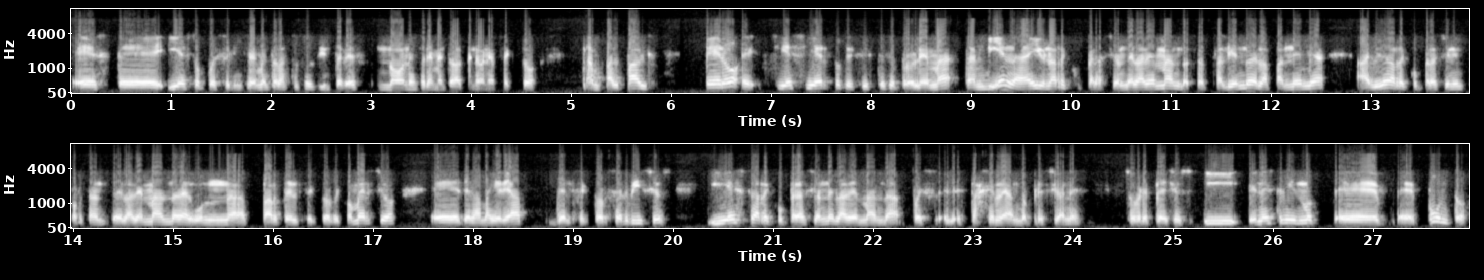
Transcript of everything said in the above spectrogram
este y esto pues el incremento de las tasas de interés no necesariamente va a tener un efecto tan palpable pero eh, si es cierto que existe ese problema. También hay una recuperación de la demanda. O sea saliendo de la pandemia ha habido una recuperación importante de la demanda de alguna parte del sector de comercio eh, de la mayoría del sector servicios y esta recuperación de la demanda pues está generando presiones sobre precios. Y en este mismo eh, punto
